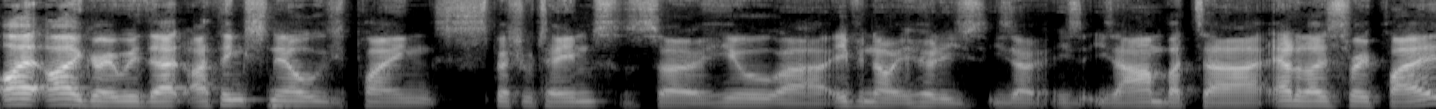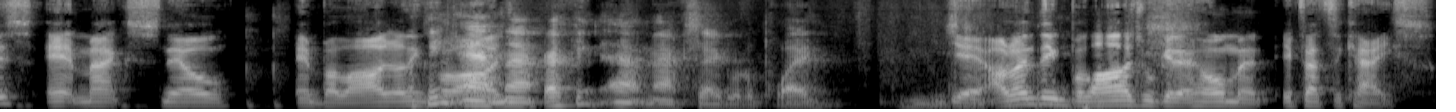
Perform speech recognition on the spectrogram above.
I, I agree with that. I think Snell is playing special teams, so he'll uh, even though he hurt his his, his, his arm, but uh, out of those three players, Ant Max, Snell, and Ballage, I I think, think Ballage, Ant Mac, I think Ant Mac's able to play. yeah, I don't think Ballage will get a helmet if that's the case.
